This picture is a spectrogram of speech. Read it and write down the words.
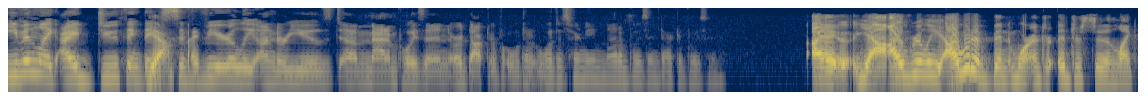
Even like I do think they Yeah, I- severely underused um, Madam Poison or Doctor. What, what is her name? Madam Poison, Doctor Poison. I yeah, I really I would have been more inter- interested in like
